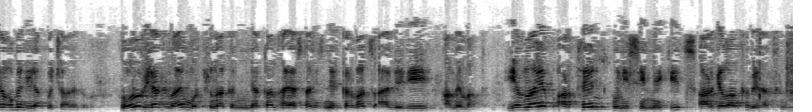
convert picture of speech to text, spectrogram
Տեղում են իրանք վճարելու որով իրանք նաև մրցունակը նույնական Հայաստանից ներկրված այլերի համեմատ եւ նաեւ արդեն հունիսի 1-ից արգելանքը վերացնում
